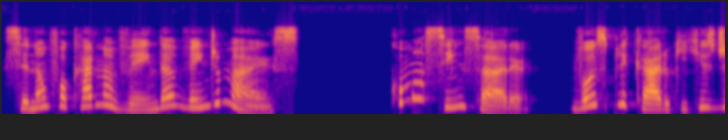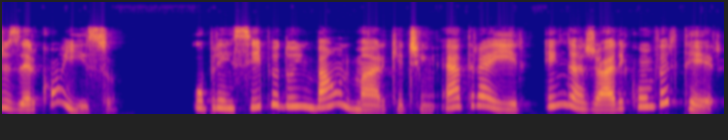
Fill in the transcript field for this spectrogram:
Se não focar na venda, vende mais. Como assim, Sara? Vou explicar o que quis dizer com isso. O princípio do inbound marketing é atrair, engajar e converter.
